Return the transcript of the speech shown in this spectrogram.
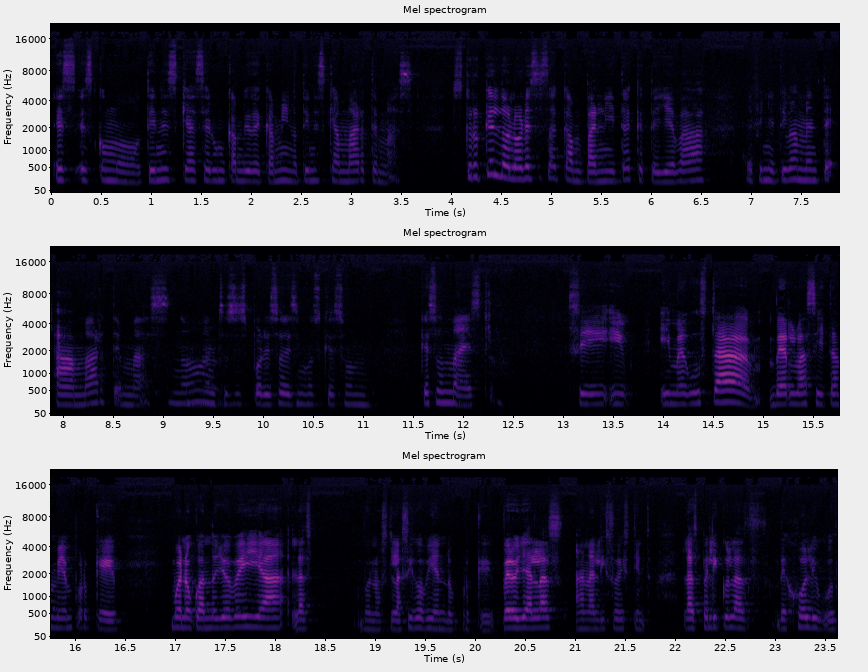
Es, es, como tienes que hacer un cambio de camino, tienes que amarte más. Entonces creo que el dolor es esa campanita que te lleva definitivamente a amarte más, ¿no? Uh -huh. Entonces por eso decimos que es un, que es un maestro. Sí, y, y me gusta verlo así también porque, bueno, cuando yo veía las bueno, las sigo viendo porque, pero ya las analizo distinto. Las películas de Hollywood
